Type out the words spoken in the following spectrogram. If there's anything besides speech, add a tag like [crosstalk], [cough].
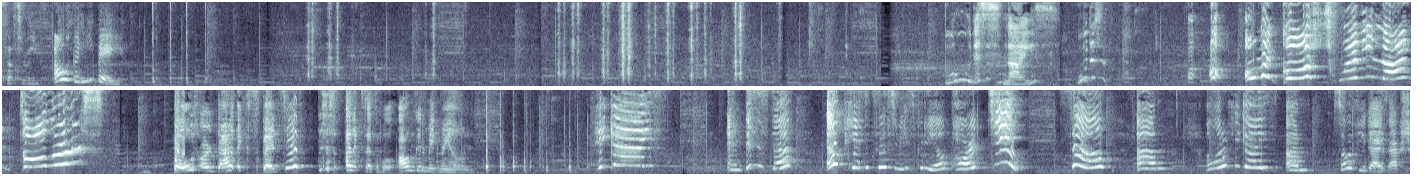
accessories. Oh, look on eBay. Ooh, this is nice. Ooh, this is. Uh, uh, oh my gosh! Twenty-nine dollars. Bows are that expensive? This is unacceptable. I'm gonna make my own.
